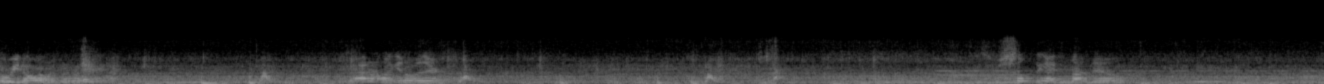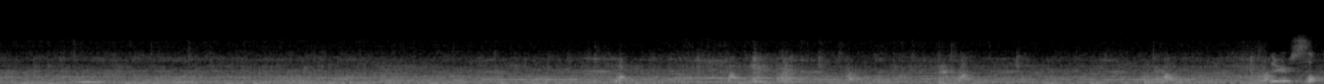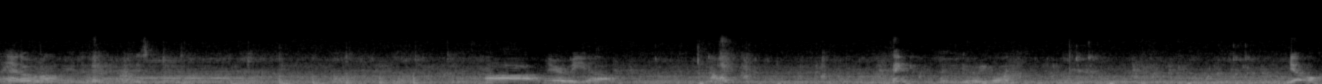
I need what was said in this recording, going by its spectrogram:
Oh, wait, no, what am I saying? I don't know how to get over there. Something I do not know. There's something I don't know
